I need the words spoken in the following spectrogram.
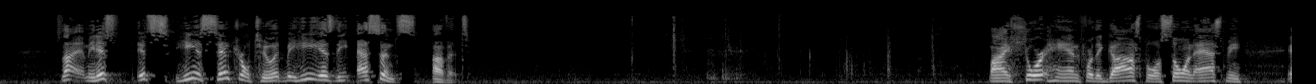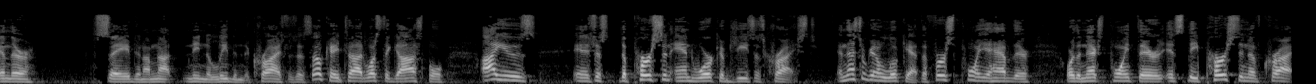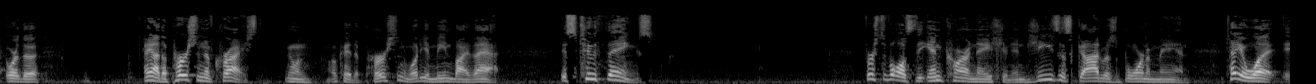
It's not, I mean, it's, it's, he is central to it, but he is the essence of it. My shorthand for the gospel is someone asked me and they're saved and I'm not needing to lead them to Christ. It says, okay, Todd, what's the gospel? I use, and it's just the person and work of Jesus Christ. And that's what we're going to look at. The first point you have there, or the next point there, it's the person of Christ, or the, yeah, the person of Christ. You're going, okay, the person? What do you mean by that? It's two things. First of all, it's the incarnation. In Jesus, God was born a man. Tell you what,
